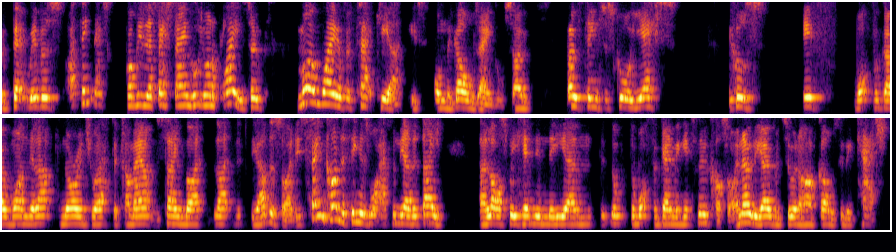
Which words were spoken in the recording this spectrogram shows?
with Bet Rivers. I think that's probably the best angle you want to play. So my way of attack here is on the goals angle. So both teams to score, yes, because if Watford go 1 0 up, Norwich will have to come out. The same like like the other side. It's the same kind of thing as what happened the other day, uh, last weekend in the, um, the, the Watford game against Newcastle. I know the over two and a half goals didn't cash,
